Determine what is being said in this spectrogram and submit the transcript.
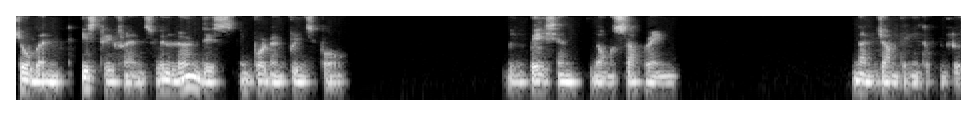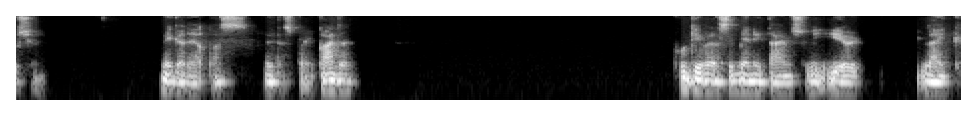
Job and his three friends, we'll learn this important principle being patient, long suffering, not jumping into conclusion. May God help us. Let us pray. Father, forgive us many times we hear like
